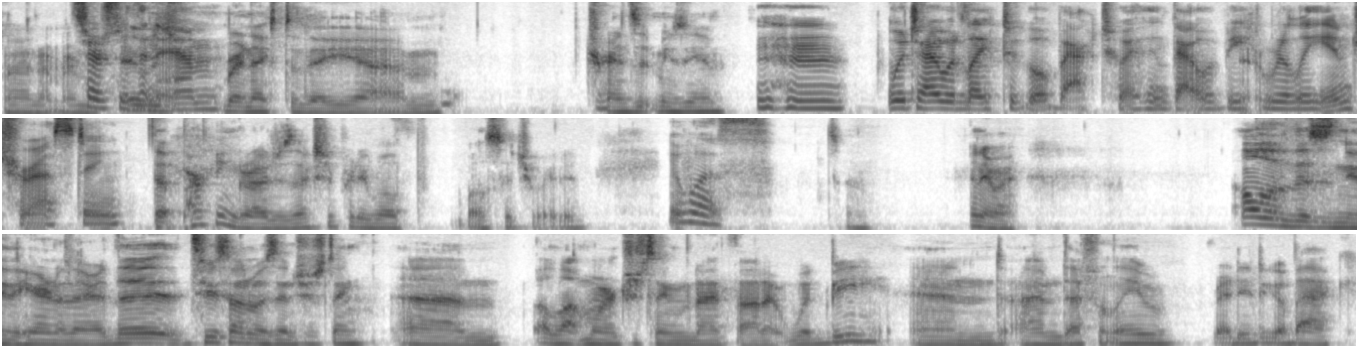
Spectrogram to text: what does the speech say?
I don't remember. Starts with It an M. Right next to the um, Transit Museum. hmm Which I would like to go back to. I think that would be really interesting. That parking garage is actually pretty well well situated. It was. So anyway, all of this is neither here nor there. The Tucson was interesting, um, a lot more interesting than I thought it would be, and I'm definitely ready to go back.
